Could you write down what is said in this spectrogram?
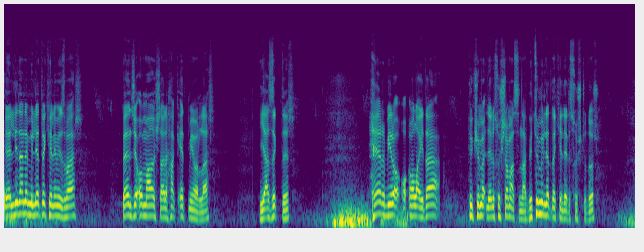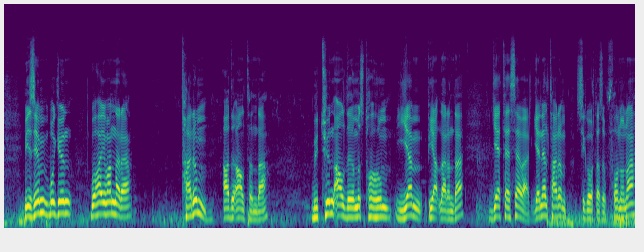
50 tane milletvekilimiz var. Bence o maaşları hak etmiyorlar. Yazıktır. Her bir olayda hükümetleri suçlamasınlar. Bütün milletvekilleri suçludur. Bizim bugün bu hayvanlara tarım adı altında bütün aldığımız tohum, yem fiyatlarında GTS var. Genel Tarım Sigortası fonuna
